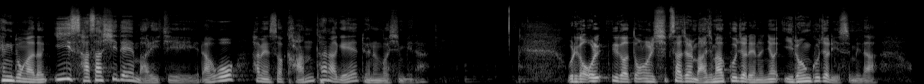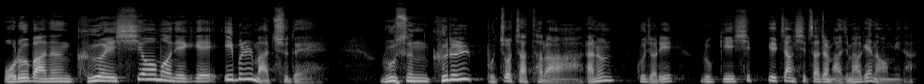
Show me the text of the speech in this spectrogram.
행동하던 이 사사 시대의 말이지라고 하면서 감탄하게 되는 것입니다. 우리가 읽었던 오늘 14절 마지막 구절에는요 이런 구절이 있습니다. 오르바는 그의 시어머니에게 입을 맞추되 룻은 그를 붙쫓았더라라는 구절이 룻기 11장 14절 마지막에 나옵니다.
